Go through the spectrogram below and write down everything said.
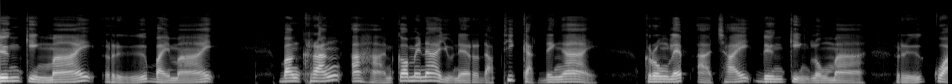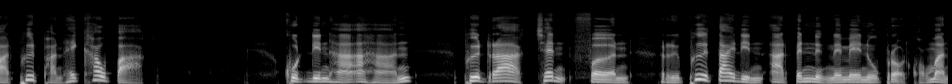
ดึงกิ่งไม้หรือใบไม้ บางครั้งอาหารก็ไม่น่าอยู่ในระดับที่กัดได้ง่าย กรงเล็บอาจใช้ดึงกิ่งลงมา หรือกวาดพืชผันให้เข้าปาก ขุดดินหาอาหาร พืชราก เช่น เฟิร์น หรือพืชใต้ดินอาจเป็นหนึ่งในเมนูโปรดของมัน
